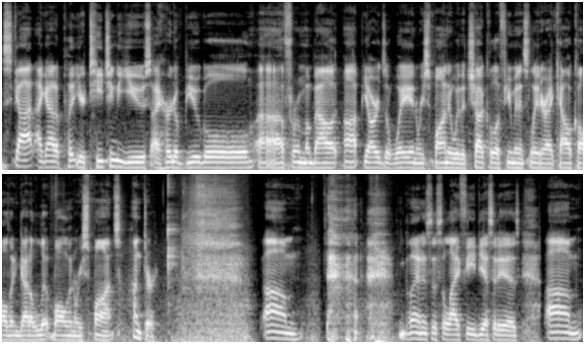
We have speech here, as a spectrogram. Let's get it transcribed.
Scott, I got to put your teaching to use. I heard a bugle uh, from about op yards away and responded with a chuckle. A few minutes later, I cow called and got a lip ball in response. Hunter. Um, Glenn, is this a live feed? Yes, it is. Um,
